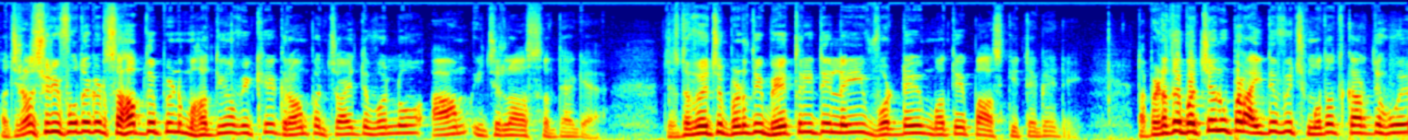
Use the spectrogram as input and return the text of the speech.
ਤਾਂ ਜ਼ਿਲ੍ਹਾ ਸ਼੍ਰੀ ਫਤਿਹਗੜ੍ਹ ਸਾਹਿਬ ਦੇ ਪਿੰਡ ਮਹੱਦੀਆਂ ਵਿਖੇ ਗ੍ਰਾਮ ਪੰਚਾਇਤ ਦੇ ਵੱਲੋਂ ਆਮ ਇਜਲਾਸ ਸੱਦਿਆ ਗਿਆ ਜਿਸ ਦੇ ਵਿੱਚ ਪਿੰਡ ਦੀ ਬਿਹਤਰੀ ਦੇ ਲਈ ਵੱਡੇ ਮਤੇ ਪਾਸ ਕੀਤੇ ਗਏ ਨੇ। ਤਾਂ ਪਿੰਡ ਦੇ ਬੱਚਿਆਂ ਨੂੰ ਪੜ੍ਹਾਈ ਦੇ ਵਿੱਚ ਮਦਦ ਕਰਦੇ ਹੋਏ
